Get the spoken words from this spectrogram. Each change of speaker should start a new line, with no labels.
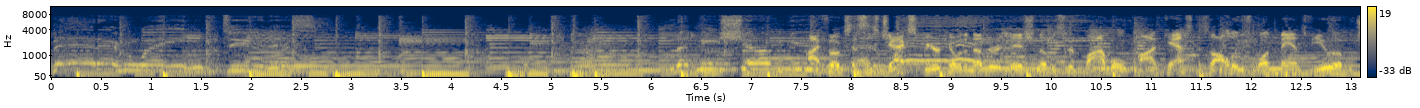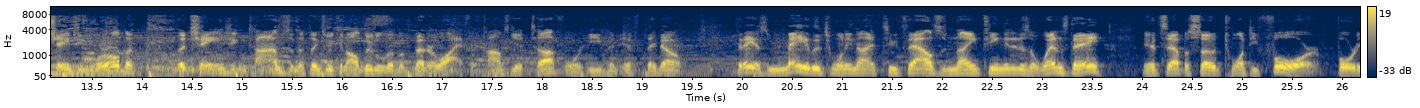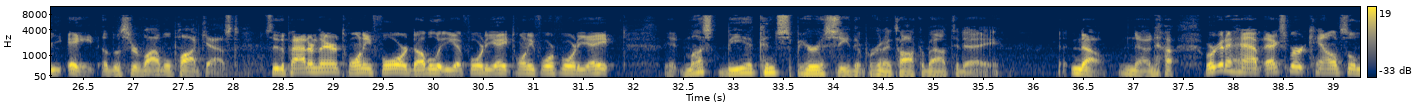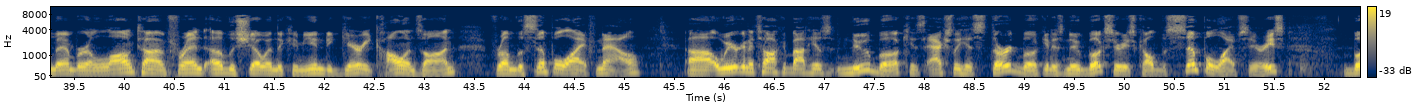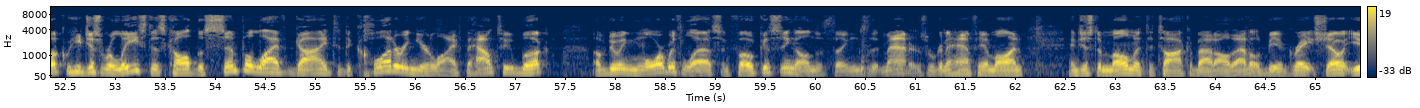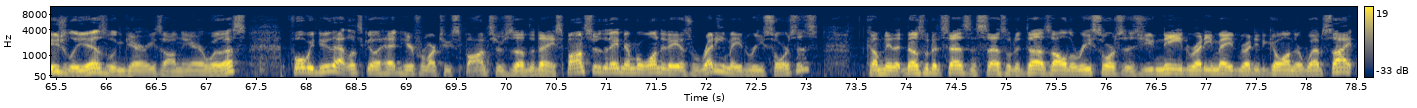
better way to do this.
Hi, folks. This is Jack Spirko with another edition of the Survival Podcast. As always, one man's view of the changing world, the changing times, and the things we can all do to live a better life if times get tough or even if they don't. Today is May the 29th, 2019. It is a Wednesday. It's episode 2448 of the Survival Podcast. See the pattern there? 24, double it, you get 48, 24, 48. It must be a conspiracy that we're going to talk about today. No, no, no. We're going to have expert council member and longtime friend of the show in the community, Gary Collins, on from The Simple Life Now. Uh, we're going to talk about his new book, his actually his third book in his new book series called the Simple Life series. The book he just released is called The Simple Life Guide to Decluttering Your Life, the how-to book of doing more with less and focusing on the things that matters. We're going to have him on in just a moment to talk about all that. It'll be a great show. It usually is when Gary's on the air with us. Before we do that, let's go ahead and hear from our two sponsors of the day. Sponsor of the day number one today is Ready Made Resources, a company that does what it says and says what it does. All the resources you need ready made, ready to go on their website.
